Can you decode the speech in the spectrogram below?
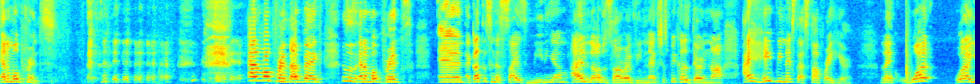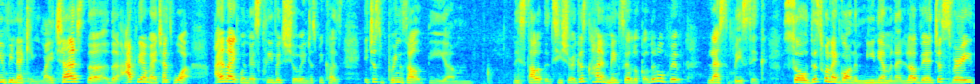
Animal print. animal print, I beg. This is animal print and I got this in a size medium. I love Zara V-necks just because they're not. I hate V-necks that stop right here. Like what what are you v-necking? My chest, the the acne on my chest. What? I like when there's cleavage showing, just because it just brings out the um the style of the t-shirt. It just kind of makes it look a little bit less basic. So this one I got on a medium and I love it. Just very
